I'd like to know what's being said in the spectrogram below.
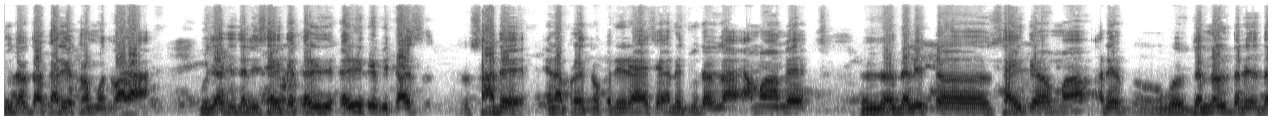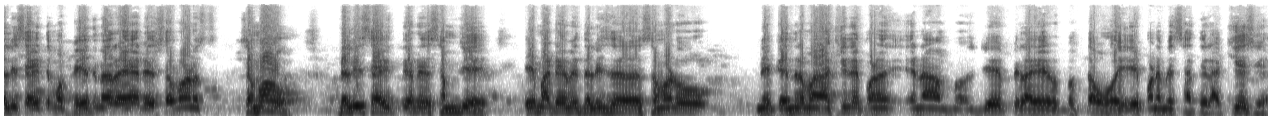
જુદા જુદા કાર્યક્રમો દ્વારા ગુજરાતી દલિત સાહિત્ય કઈ રીતે વિકાસ સાધે એના પ્રયત્નો કરી રહ્યા છે. અને જુદા જુદા, આમાં અમે દલિત સાહિત્યમાં અને જનરલ દલિત સાહિત્યમાં ભેદ ન રહે અને સવર્ણ સમણો દલિત સાહિત્યને સમજે એ માટે અમે દલિત સવર્ણોને કેન્દ્રમાં રાખીને પણ એના જે પેલા એ વક્તાઓ હોય એ પણ અમે સાથે રાખીએ છીએ.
